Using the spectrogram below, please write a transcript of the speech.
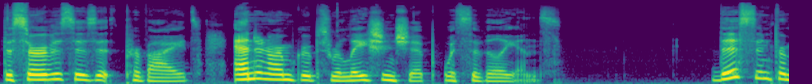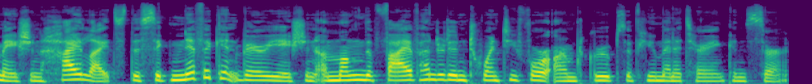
the services it provides, and an armed group's relationship with civilians. This information highlights the significant variation among the 524 armed groups of humanitarian concern.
